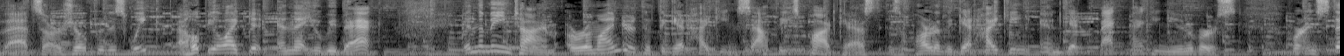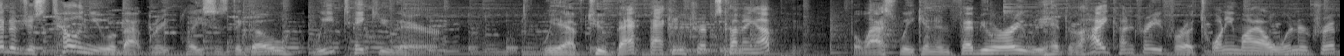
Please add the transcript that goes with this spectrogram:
That's our show for this week. I hope you liked it and that you'll be back. In the meantime, a reminder that the Get Hiking Southeast podcast is a part of the Get Hiking and Get Backpacking universe, where instead of just telling you about great places to go, we take you there. We have two backpacking trips coming up. The last weekend in February, we head to the high country for a 20 mile winter trip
